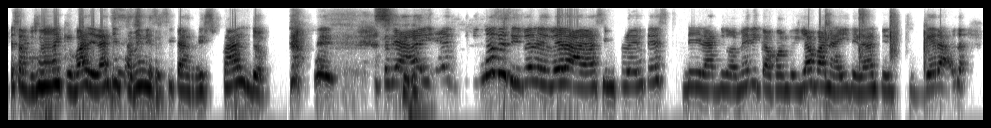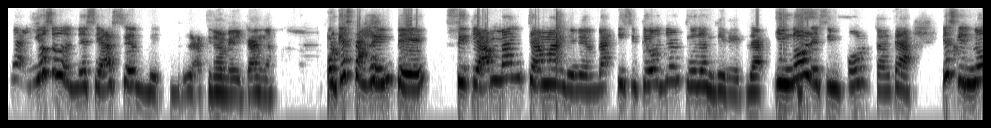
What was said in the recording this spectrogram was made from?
esa persona que va adelante también necesita respaldo. o sea, hay, no sé si sueles ver a las influentes de Latinoamérica cuando ya van ahí delante. yo solo deseo ser de latinoamericana, porque esta gente, si te aman, te aman de verdad, y si te odian, te odian de verdad, y no les importa, o sea, es que no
